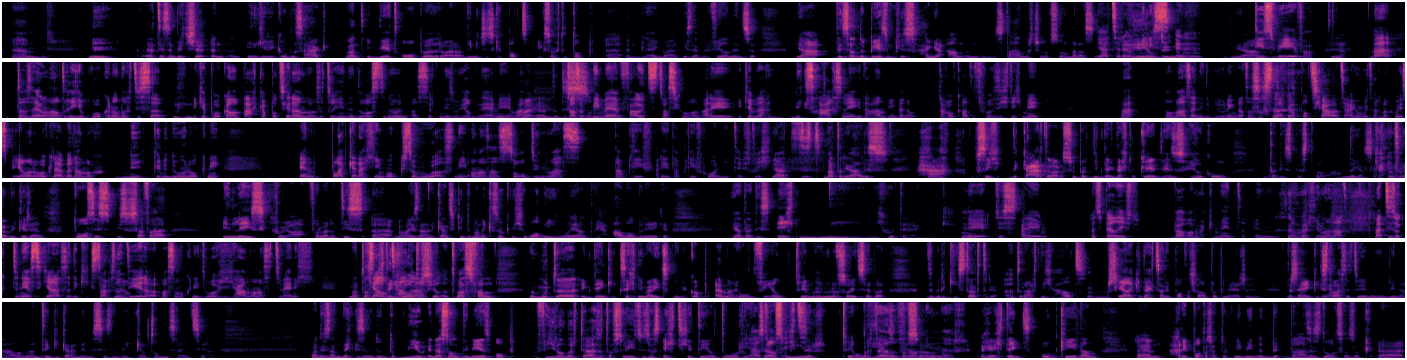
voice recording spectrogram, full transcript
Ehm, Mhm. Nu, het is een beetje een, een ingewikkelde zaak, want ik deed open, er waren wat dingetjes kapot, ik zocht het op eh, en blijkbaar is dat bij veel mensen... Ja, het is dat de bezempjes hangen aan een, een staandertje of zo, maar dat is... Ja, het zijn ook Heel dun. en Ja, die zweven. ja. Maar er zijn er al drie gebroken ondertussen. mhm. Ik heb er ook al een paar kapot gedaan door ze terug in de doos te doen. Daar is Seppe niet zo heel blij mee. Maar, Maar ja, dat is... het was ook niet mijn fout. Het was gewoon... Allee, ik heb daar niks raars mee gedaan. Ik ben ook, daar ook altijd voorzichtig mee. Maar normaal is dat niet de bedoeling dat dat zo snel kapot gaat, want ja, je moet daar nog mee spelen ook. Dat hebben we dan nog niet kunnen doen, ook niet. En plakken, dat ging ook zo goed als niet, omdat dat zo dun was. Dat bleef, allee, dat bleef gewoon niet heftig. Ja, het, het materiaal is... Ha, op zich, de kaarten waren super dik. Dat ik dacht, oké, deze is heel cool. Want dat is best wel handig als kaarten Mhm. dikker zijn. Doos is, is sava. Inlays, goh, ja, voor wat het is. Eh, maar langs de andere kant, je kunt de mannetjes ook niet gewoon ingooien, want dat gaat allemaal breken. Ja, dat is echt niet, niet goed eigenlijk. Nee, het is... Allee, het spel heeft wel wat mankementen. En dat mag inderdaad... Maar het is ook de eerste keer dat ze de Kickstarter Ja. deden, was hem ook niet doorgegaan, omdat ze te weinig... Maar het was echt een groot verschil. Het was van, we moeten, ik denk, ik zeg nu maar iets met mijn kop, hè, maar gewoon veel, 2 miljoen Mhm. of zoiets hebben. Ze hebben de Kickstarter uiteraard niet gehaald. Mhm. Waarschijnlijk gedacht Harry Potter zou populair zijn. Er zijn Kickstarter die 2 miljoen binnenhalen, maar dan denk ik aan Nemesis, dan denk ik aan Zombie Sites, ja. Maar dus dan denken ze, we doen het opnieuw. En dat stond ineens op 400.000 of zoiets. Dus dat is echt gedeeld door. Ja, Zelfs minder. 200.000 Heel of zo. minder. Dat je echt denkt, oké dan. Ehm, Harry Potter zat ook niet meer in de ba- basisdoos. was ook eh,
